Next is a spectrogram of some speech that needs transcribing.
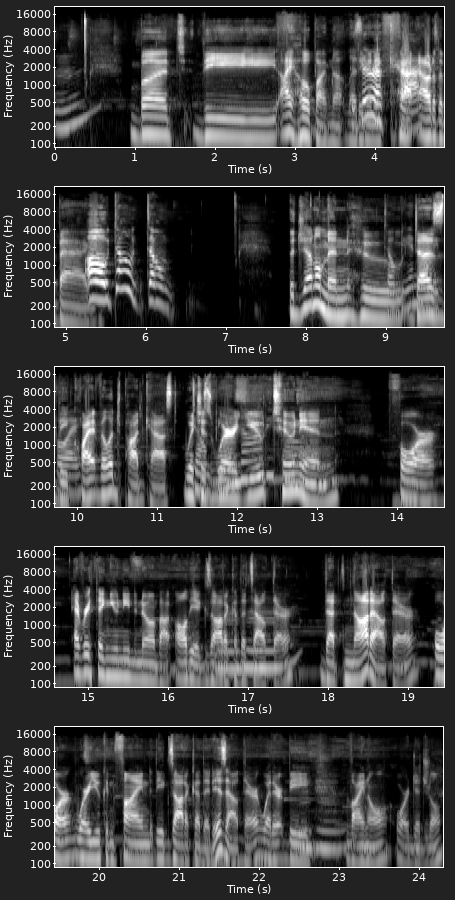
Mm. But the I hope I'm not letting any cat fact? out of the bag. Oh, don't don't. The gentleman who does the boy. Quiet Village podcast, which Don't is where you tune boy. in for everything you need to know about all the exotica that's out there, Mm-hmm. that's not out there, or where you can find the exotica that is out there, whether it be Mm-hmm. vinyl or digital.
